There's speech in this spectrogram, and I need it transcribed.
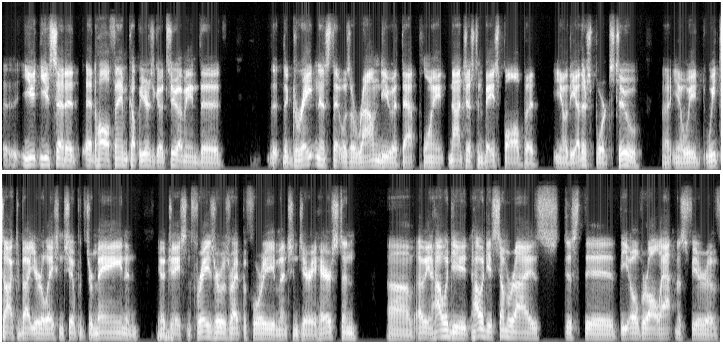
you you said it at Hall of Fame a couple years ago too. I mean the the, the greatness that was around you at that point, not just in baseball, but you know the other sports too. Uh, you know, we we talked about your relationship with Jermaine, and you know Jason Frasor was right before you. You mentioned Jerry Hairston. Um, I mean, how would you how would you summarize just the the overall atmosphere of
